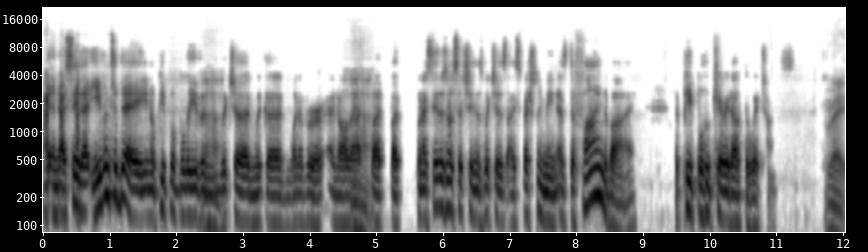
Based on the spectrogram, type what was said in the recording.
and I say that even today, you know, people believe in uh-huh. Wicca and Wicca and whatever and all that. Uh-huh. But but when I say there's no such thing as witches, I especially mean as defined by the people who carried out the witch hunts. Right.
